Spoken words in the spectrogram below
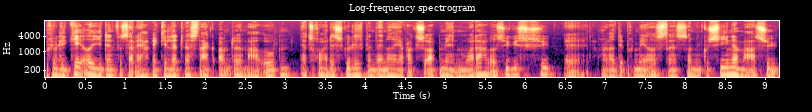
privilegeret i den forstand, at jeg har rigtig let ved at snakke om det meget åbent. Jeg tror, at det skyldes blandt andet, at jeg voksede op med en mor, der har været psykisk syg. Øh, hun har været deprimeret og stress, og min kusine er meget syg.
